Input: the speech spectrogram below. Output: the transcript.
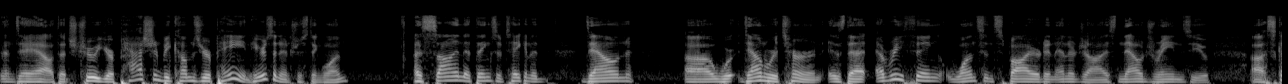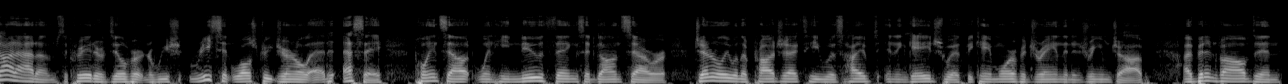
and day out. That's true. Your passion becomes your pain. Here's an interesting one. a sign that things have taken a down uh, downward turn is that everything once inspired and energized now drains you. Uh, Scott Adams, the creator of Dilbert, in a re- recent Wall Street Journal ed- essay, points out when he knew things had gone sour, generally when the project he was hyped and engaged with became more of a drain than a dream job. I've been involved in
